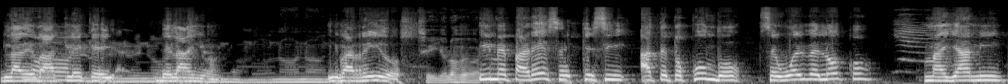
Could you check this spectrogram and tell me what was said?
la debacle No, que, no, no, del año No, no, no, no. Y barridos. Sí, yo los veo. Y me parece que si Atetocumbo se vuelve loco, Miami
